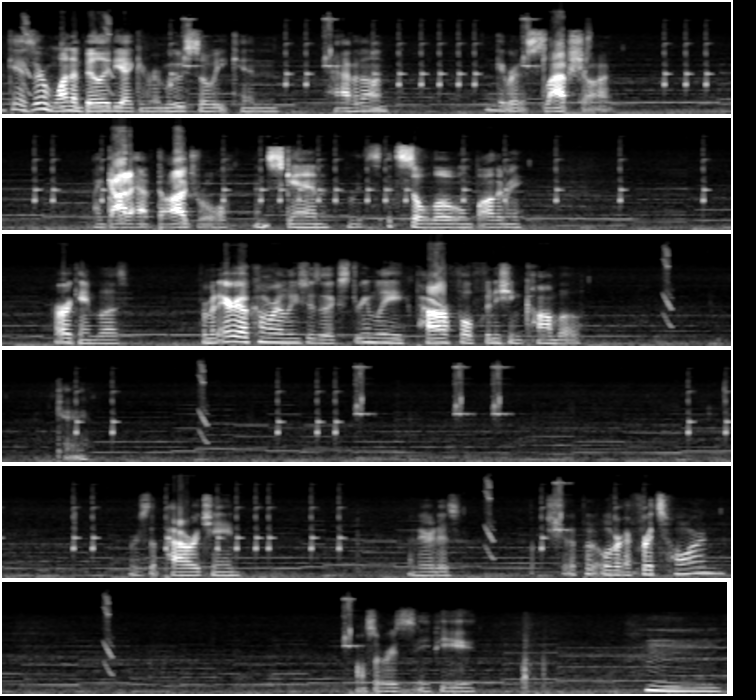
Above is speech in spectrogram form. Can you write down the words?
okay, is there one ability I can remove so we can have it on? I can get rid of Slapshot. I gotta have Dodge Roll and Scan. It's, it's so low, it won't bother me. Hurricane Blast. From an aerial combo unleashes an extremely powerful finishing combo. Okay. Where's the power chain? Oh, there it is. Should I put it over Ifrit's horn? Also raises AP. Hmm.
